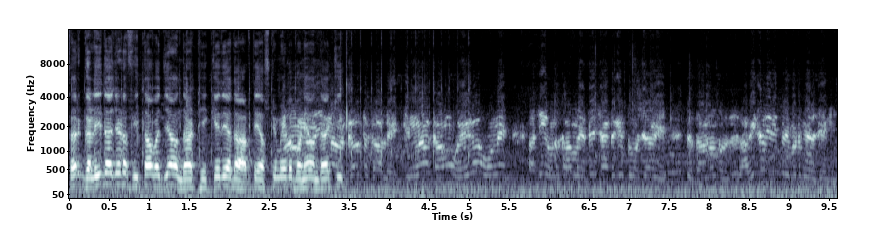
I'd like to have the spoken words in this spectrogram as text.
ਸਰ ਗਲੀ ਦਾ ਜਿਹੜਾ ਫੀਤਾ ਵੱਜਿਆ ਹੁੰਦਾ ਠੇਕੇ ਦੇ ਆਧਾਰ ਤੇ ਐਸਟੀਮੇਟ ਬਣਿਆ ਹੁੰਦਾ ਕਿ ਗਲਤ ਗੱਲ ਹੈ। ਜਿੰਨਾ ਕੰਮ ਹੋਏਗਾ ਉਹਨੇ ਅਸੀਂ ਹੁਣ ਕੰਮ ਇੱਥੇ ਛੱਡ ਕੇ ਤੁਰ ਜਾਵਾਂਗੇ ਤੇ ਸਾਨੂੰ ਸਾਰੀ ਗਲੀ ਦੀ ਪੇਮੈਂਟ ਮਿਲ ਜੇਗੀ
